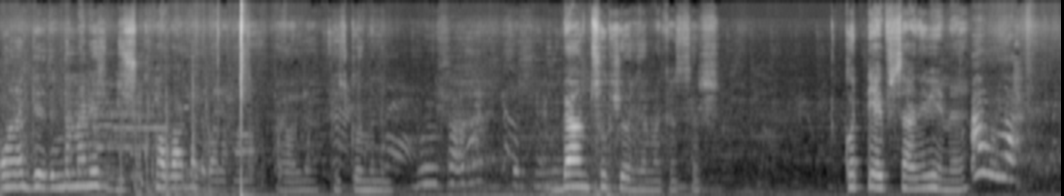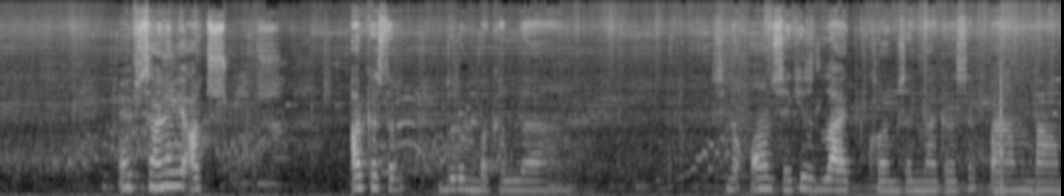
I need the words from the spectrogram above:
ona girdiğimde ben hiç düşük kupa var dedi bana ha. Hiç görmedim. Ben çok iyi oynuyorum arkadaşlar. Kotte efsanevi mi? Allah. Efsanevi aks. Arkadaşlar durun bakalım. Şimdi 18 like koymuşum arkadaşlar. Bam bam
